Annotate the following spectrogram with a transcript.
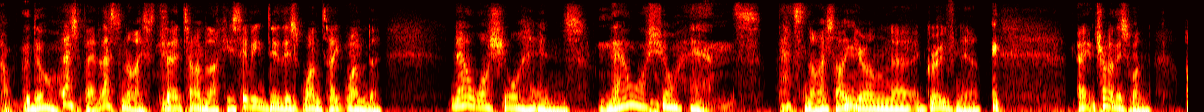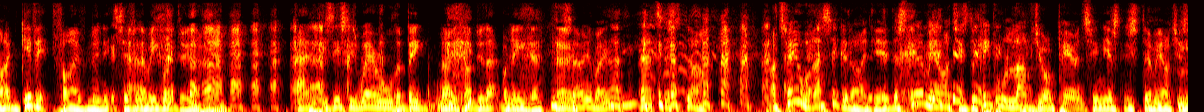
lock the door. That's better. That's nice. Third time lucky. See if we can do this one take wonder. Now wash your hands. Now wash your hands. That's nice. I think you're on uh, a groove now. Uh, try this one. I'd give it five minutes if no, we won't do that one. And is, this is where all the big no, you can't do that one either. So anyway, that, that's a start. I'll tell you what, that's a good idea. The Sturmy Archers, the people loved your appearance in yesterday's Sturmy Archers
